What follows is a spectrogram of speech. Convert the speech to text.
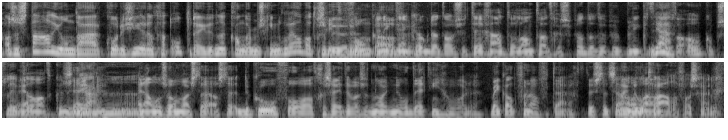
als een stadion daar corrigerend gaat optreden, dan kan er misschien nog wel wat Schiet gebeuren. vonk En ik denk ook dat als je tegen Atalanta had gespeeld, dat het publiek het Ja. ook op Ja, had kunnen zeker. Eh, En andersom, als de, als de, de goal vol had gezeten, was het nooit 0-13 geworden. Ben ik ook van overtuigd. Dus dat zijn allemaal... 012 waarschijnlijk.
